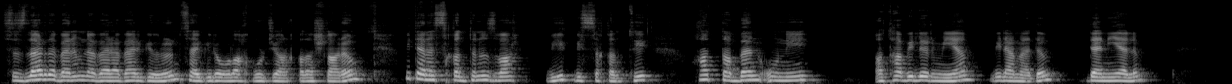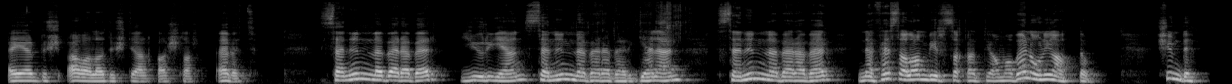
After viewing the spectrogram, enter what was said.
Sizler de benimle beraber görün sevgili oğlak burcu arkadaşlarım. Bir tane sıkıntınız var. Büyük bir sıkıntı. Hatta ben onu atabilir miyim? Bilemedim. Deneyelim. Eğer düş avala düştü arkadaşlar. Evet. Seninle beraber yürüyen, seninle beraber gelen, seninle beraber nefes alan bir sıkıntı ama ben onu attım. Şimdi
